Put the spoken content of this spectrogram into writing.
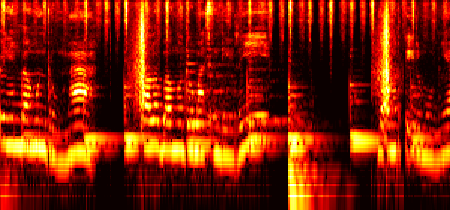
Pengen bangun rumah. Kalau bangun rumah sendiri, nggak ngerti ilmunya.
